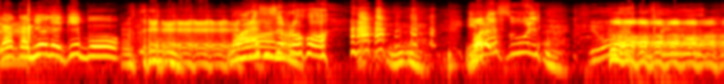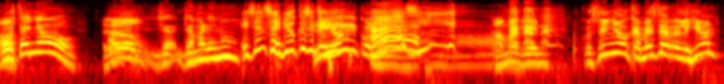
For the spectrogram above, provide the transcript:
Ya cambió de equipo. Ahora se hizo no. rojo. y no What? azul. ¿Qué onda, Costeño. Hello. A ver, ya- Llámale, ¿no? ¿Es en serio que se Sí, cayó? colgó. Ah, sí. Come again. Costeño, ¿cambiaste de religión?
